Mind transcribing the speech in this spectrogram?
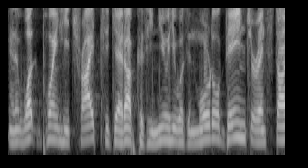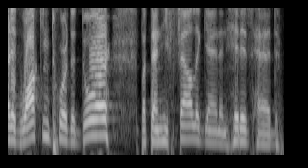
And at what point he tried to get up because he knew he was in mortal danger and started walking toward the door, but then he fell again and hit his head.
